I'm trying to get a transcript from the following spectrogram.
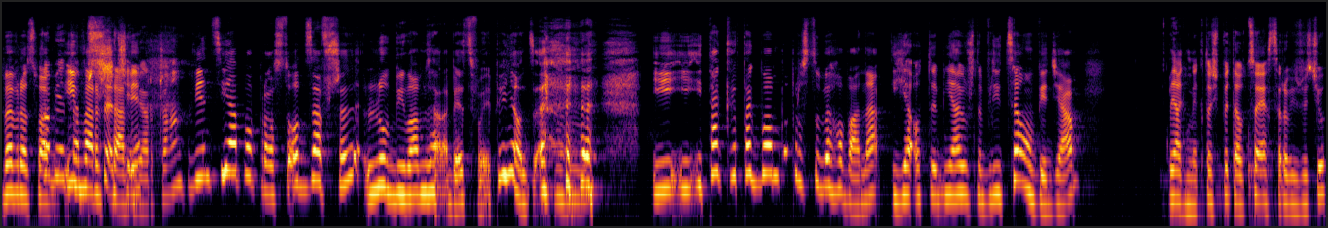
we Wrocławiu No i w Warszawie. Więc ja po prostu od zawsze lubiłam zarabiać swoje pieniądze. Mhm. I, i, I tak, tak byłam po prostu wychowana. I ja o tym, ja już w liceum wiedziałam, jak mnie ktoś pytał, co ja chcę robić w życiu,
